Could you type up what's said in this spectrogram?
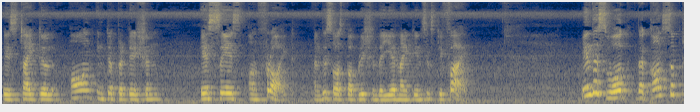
is titled On Interpretation Essays on Freud, and this was published in the year 1965. In this work, the concept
